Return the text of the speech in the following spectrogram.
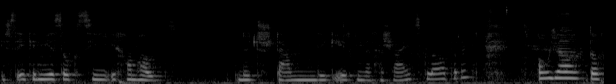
ist es irgendwie so gewesen, ich habe halt nicht ständig irgendwelchen Scheiß gelabert. Oh ja, doch.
